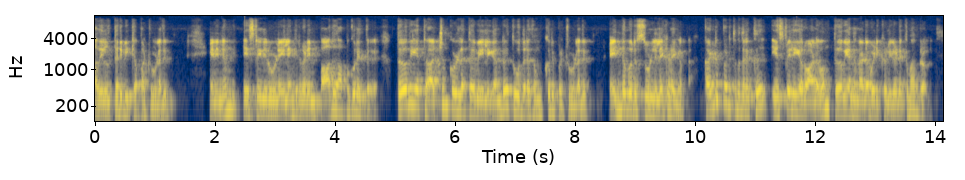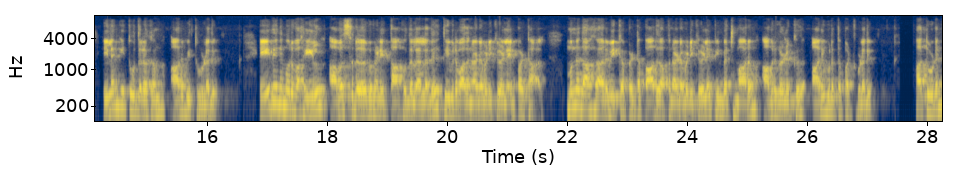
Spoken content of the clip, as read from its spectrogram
அதில் தெரிவிக்கப்பட்டுள்ளது. எனினும் இஸ்ரேலில் உள்ள இளைஞர்களின் பாதுகாப்பு குறித்து தேவையற்ற அச்சம் கொள்ள தேவையில்லை என்று தூதரகம் குறிப்பிட்டுள்ளது. எந்த ஒரு சூழ்நிலைகளையும் கட்டுப்படுத்துவதற்கு இஸ்ரேலிய ராணுவம் தேவையான நடவடிக்கைகள் எடுக்கும் என்றும் இலங்கை தூதரகம் அறிவித்துள்ளது. ஏதேனும் ஒரு வகையில் அவசர ஏவுகணை தாக்குதல் அல்லது தீவிரவாத நடவடிக்கைகள் ஏற்பட்டால் முன்னதாக அறிவிக்கப்பட்ட பாதுகாப்பு நடவடிக்கைகளை பின்பற்றுமாறும் அவர்களுக்கு அறிவுறுத்தப்பட்டுள்ளது. அத்துடன்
